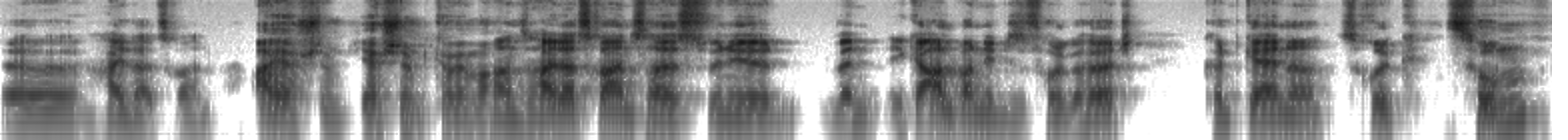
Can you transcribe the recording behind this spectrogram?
äh, Highlights rein. Ah ja, stimmt. Ja, stimmt. Können wir machen. Machen Sie Highlights rein. Das heißt, wenn ihr, wenn, egal wann ihr diese Folge hört, könnt gerne zurück zum,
